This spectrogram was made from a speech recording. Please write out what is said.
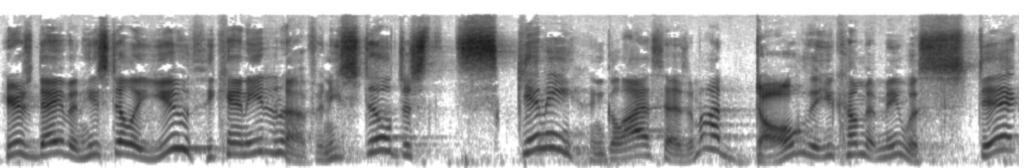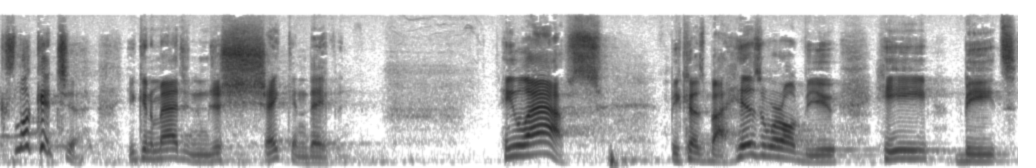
Here's David, he's still a youth, he can't eat enough, and he's still just skinny. And Goliath says, Am I a dog that you come at me with sticks? Look at you. You can imagine him just shaking David. He laughs because by his worldview, he beats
